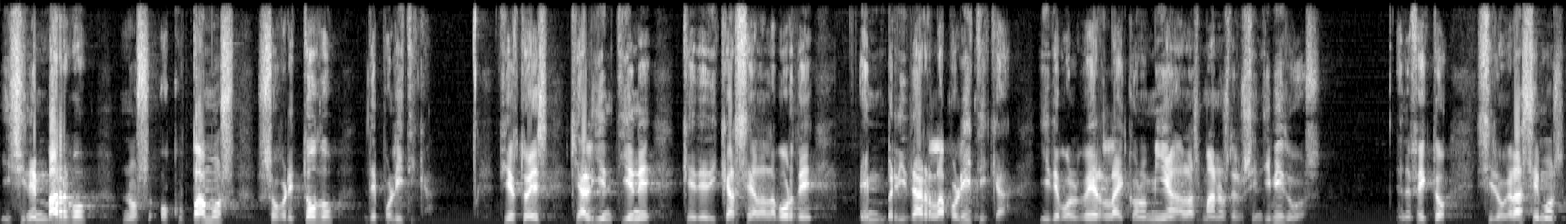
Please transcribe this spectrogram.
y, sin embargo, nos ocupamos sobre todo de política. Cierto es que alguien tiene que dedicarse a la labor de embridar la política y devolver la economía a las manos de los individuos. En efecto, si lográsemos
